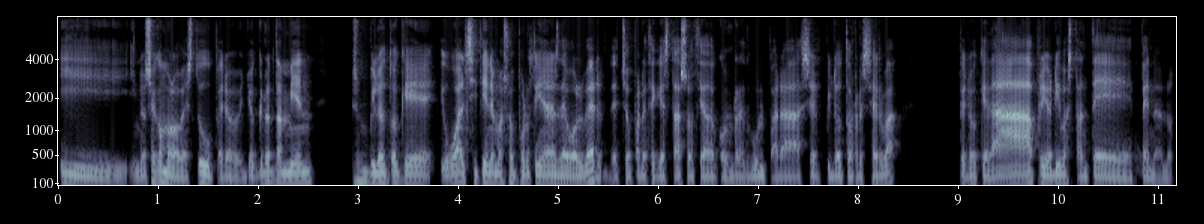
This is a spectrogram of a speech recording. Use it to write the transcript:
Y, no sé cómo lo ves tú, pero yo creo también es un piloto que igual sí tiene más oportunidades de volver. De hecho, parece que está asociado con Red Bull para ser piloto reserva, pero que da a priori bastante pena, ¿no?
